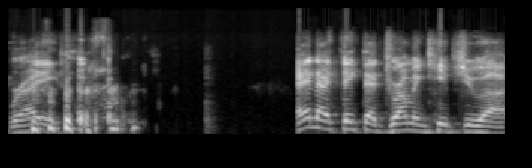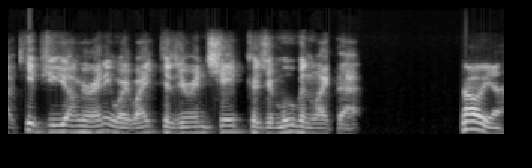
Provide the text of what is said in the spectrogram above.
right? and I think that drumming keeps you uh keeps you younger anyway, right? Because you're in shape because you're moving like that. oh yeah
